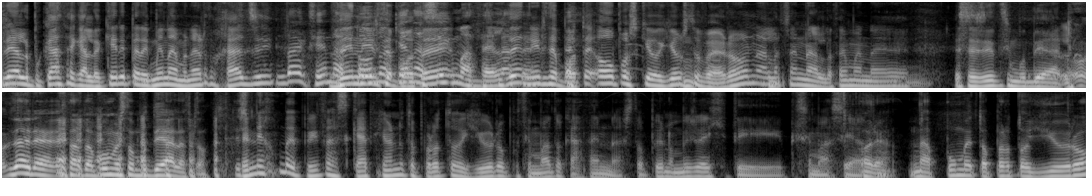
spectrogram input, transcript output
σύριαλ που κάθε καλοκαίρι περιμέναμε να έρθει ο Χάτζη. Εντάξει, ένα δεν τόνο ήρθε και ένα ποτέ. σίγμα θέλατε. δεν ήρθε ποτέ. Όπως και ο γιος του Βερόν, αλλά αυτό είναι άλλο θέμα. Είναι συζήτηση Μουντιάλ. Ναι, ναι, θα το πούμε στο Μουντιάλ αυτό. Δεν έχουμε πει βασικά ποιο είναι το πρώτο Euro που θυμάται ο καθένας. Το οποίο νομίζω έχει τη, τη σημασία. του. Ωραία. Να πούμε το πρώτο Euro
